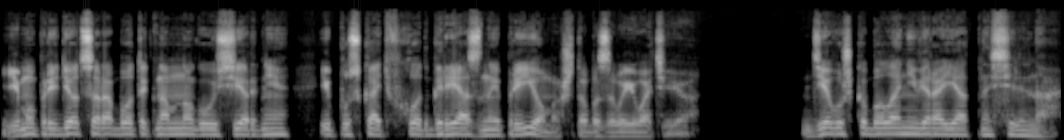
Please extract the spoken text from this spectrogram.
ему придется работать намного усерднее и пускать в ход грязные приемы, чтобы завоевать ее. Девушка была невероятно сильна.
